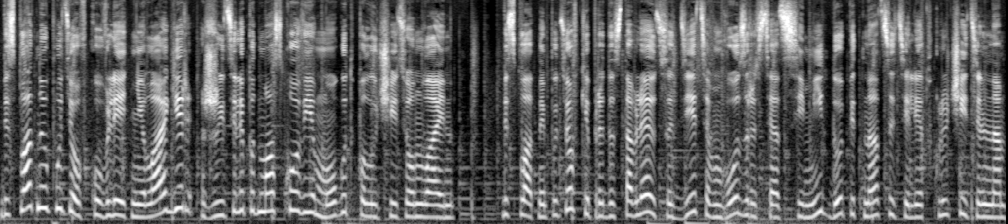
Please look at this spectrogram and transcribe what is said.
Бесплатную путевку в летний лагерь жители Подмосковья могут получить онлайн. Бесплатные путевки предоставляются детям в возрасте от 7 до 15 лет включительно.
